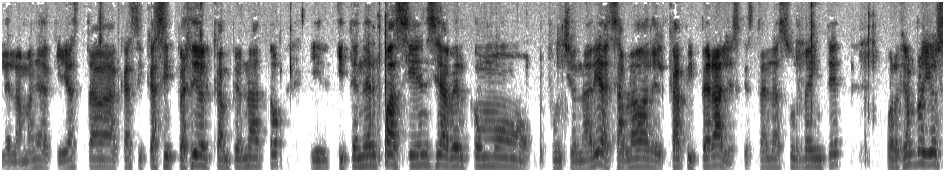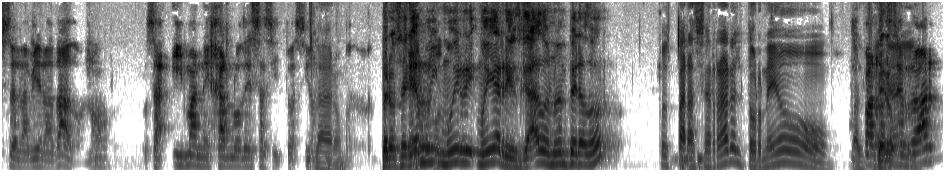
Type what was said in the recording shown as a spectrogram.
de la manera que ya está casi casi perdido el campeonato y, y tener paciencia a ver cómo funcionaría. Se hablaba del Capi Perales que está en la sub-20, por ejemplo, yo se la hubiera dado, ¿no? O sea, y manejarlo de esa situación. Claro. Pero sería Pero- muy, muy, ri- muy arriesgado, ¿no, emperador? Pues para cerrar el torneo. al Para final- cerrar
